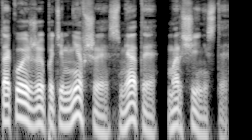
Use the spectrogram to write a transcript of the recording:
такое же потемневшее, смятое, морщинистое.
